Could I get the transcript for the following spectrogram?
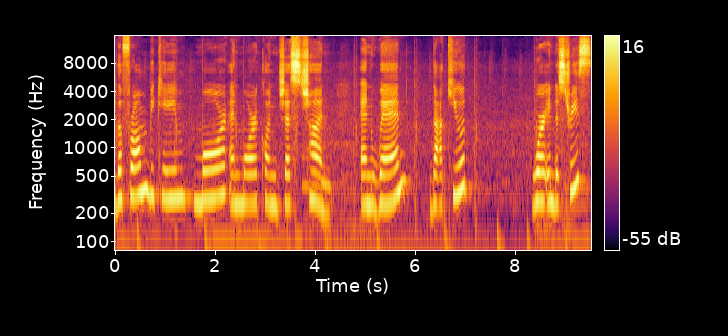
the from became more and more congestion. And when the acute were industries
